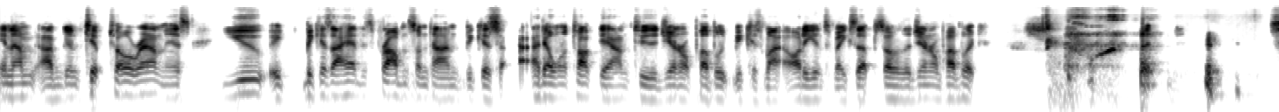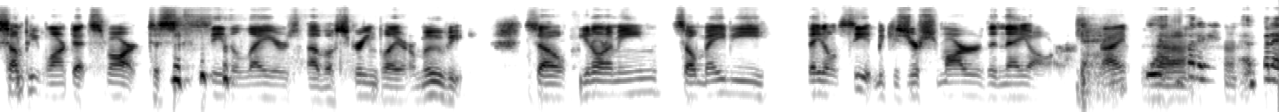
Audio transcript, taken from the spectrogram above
and I'm I'm going to tiptoe around this. You because I have this problem sometimes because I don't want to talk down to the general public because my audience makes up some of the general public. But some people aren't that smart to see the layers of a screenplay or a movie. So you know what I mean. So maybe they don't see it because you're smarter than they are, right? Yeah, Uh, but I mean, huh. uh, but I,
